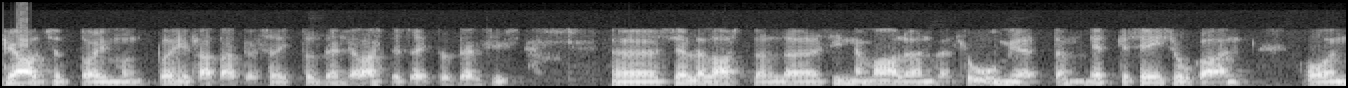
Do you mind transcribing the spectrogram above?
reaalselt toimunud põhiradadel sõitudel ja lastesõitudel, siis sellel aastal sinnamaale on veel ruumi, et hetkeseisuga on, on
